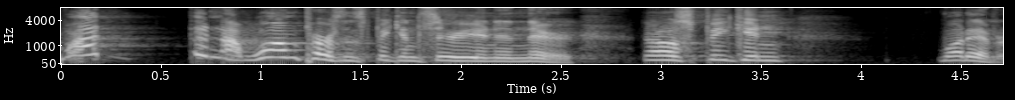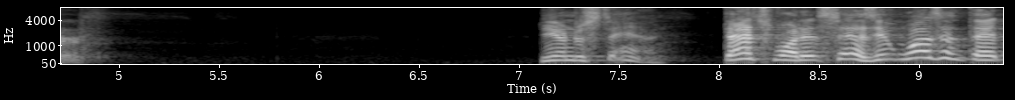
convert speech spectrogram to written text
what? There's not one person speaking Syrian in there. They're all speaking whatever. Do you understand? That's what it says. It wasn't that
